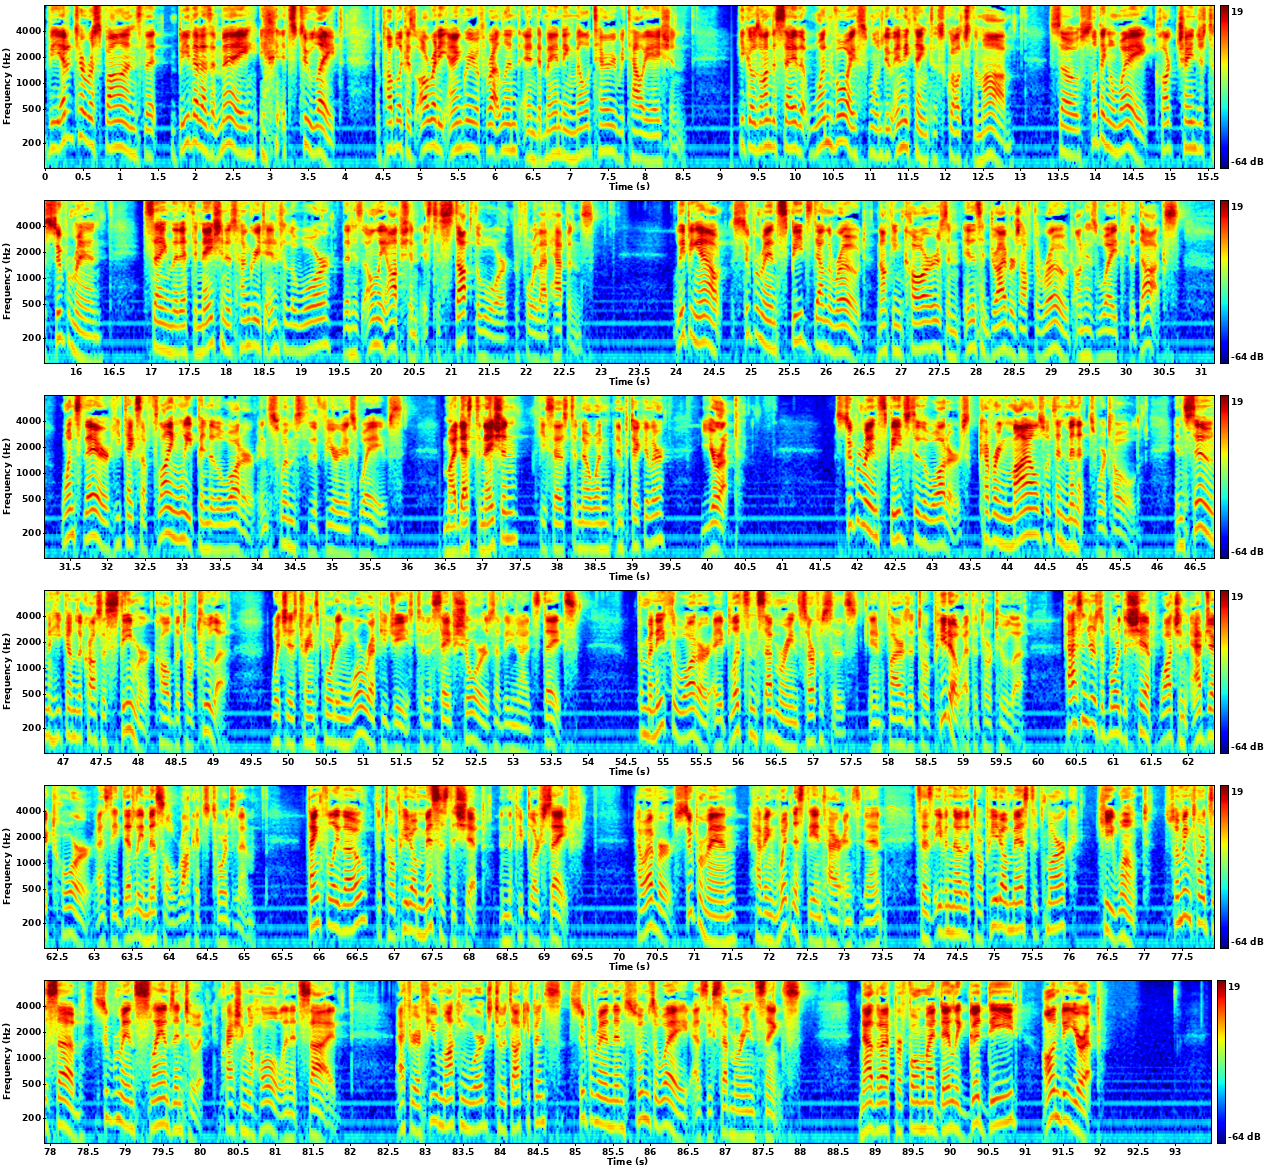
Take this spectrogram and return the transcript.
The editor responds that, be that as it may, it's too late. The public is already angry with Rutland and demanding military retaliation. He goes on to say that one voice won't do anything to squelch the mob. So, slipping away, Clark changes to Superman, saying that if the nation is hungry to enter the war, then his only option is to stop the war before that happens. Leaping out, Superman speeds down the road, knocking cars and innocent drivers off the road on his way to the docks. Once there, he takes a flying leap into the water and swims through the furious waves. My destination? he says to no one in particular. Europe. Superman speeds through the waters, covering miles within minutes, we're told, and soon he comes across a steamer called the Tortula, which is transporting war refugees to the safe shores of the United States. From beneath the water, a Blitzen submarine surfaces and fires a torpedo at the Tortula. Passengers aboard the ship watch in abject horror as the deadly missile rockets towards them. Thankfully, though, the torpedo misses the ship and the people are safe. However, Superman, having witnessed the entire incident, says even though the torpedo missed its mark, he won't. Swimming towards the sub, Superman slams into it, crashing a hole in its side. After a few mocking words to its occupants, Superman then swims away as the submarine sinks. Now that I've performed my daily good deed, on to Europe.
